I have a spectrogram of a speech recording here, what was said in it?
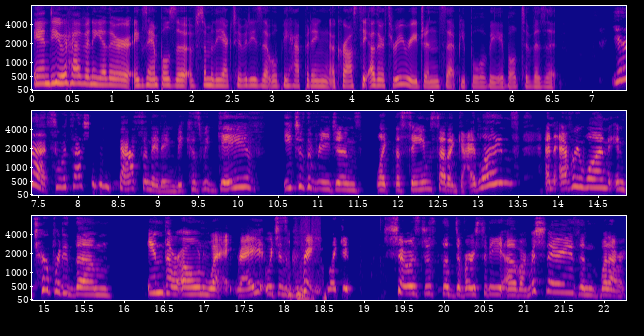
And do you have any other examples of some of the activities that will be happening across the other three regions that people will be able to visit? Yeah, so it's actually been fascinating because we gave each of the regions like the same set of guidelines and everyone interpreted them in their own way, right? Which is great. like it shows just the diversity of our missionaries and whatever.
